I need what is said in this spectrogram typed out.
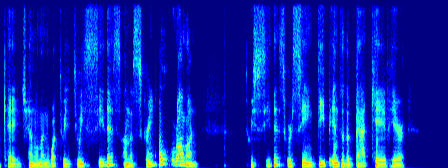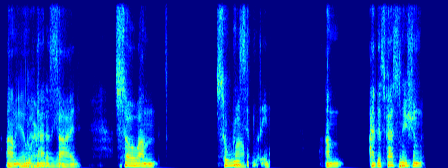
Okay, gentlemen, what do we do? We see this on the screen? Oh, wrong one. Do we see this? We're seeing deep into the bat cave here. Um, oh, yeah, move that aside. So, um, so recently, wow. um, I have this fascination.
